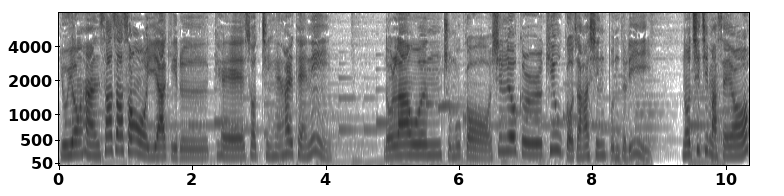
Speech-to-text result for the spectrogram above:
유용한 사자성어 이야기를 계속 진행할 테니 놀라운 중국어 실력을 키우고자 하신 분들이 놓치지 마세요.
